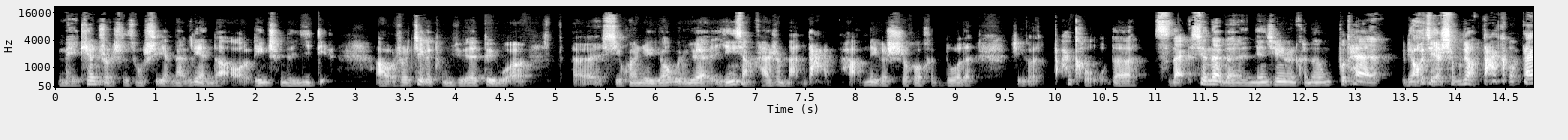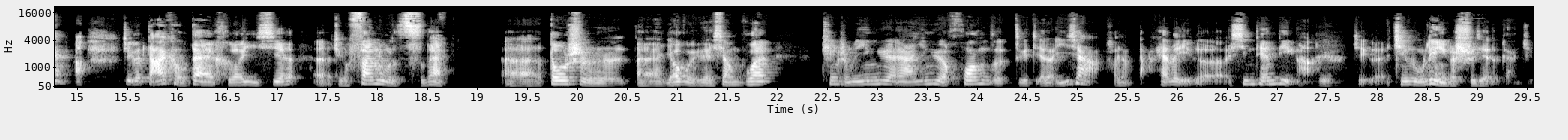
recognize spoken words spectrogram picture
每天准时从十点半练到凌晨的一点啊。我说这个同学对我。呃，喜欢这摇滚乐影响还是蛮大的哈。那个时候很多的这个打口的磁带，现在的年轻人可能不太了解什么叫打口袋啊。这个打口袋和一些呃这个翻录的磁带，呃都是呃摇滚乐相关。听什么音乐、啊？音乐荒的这个阶段，一下好像打开了一个新天地哈。这个进入另一个世界的感觉，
